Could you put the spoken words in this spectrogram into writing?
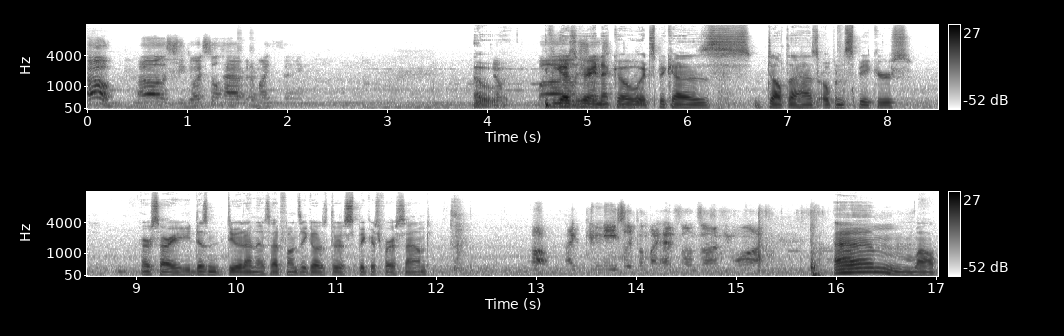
Oh, uh, let's see. Do I still have it in my thing? oh, Nope. if you guys Uh, are hearing shit. echo, it's because Delta has open speakers. Or sorry, he doesn't do it on his headphones. He goes through his speakers for a sound. Oh, I can easily put my headphones on if you want. Um, well,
